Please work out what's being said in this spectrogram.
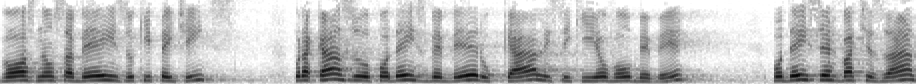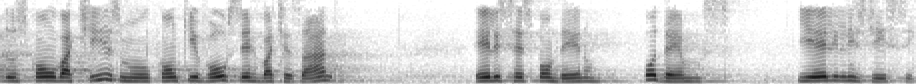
Vós não sabeis o que pedis? Por acaso podeis beber o cálice que eu vou beber? Podeis ser batizados com o batismo com que vou ser batizado? Eles responderam: Podemos. E ele lhes disse:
